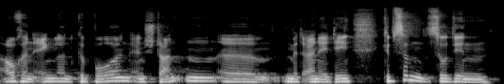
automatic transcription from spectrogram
auch in England geboren, entstanden äh, mit einer Idee. Gibt es dann so den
